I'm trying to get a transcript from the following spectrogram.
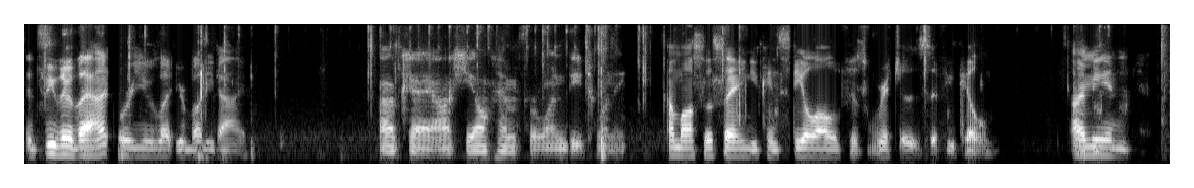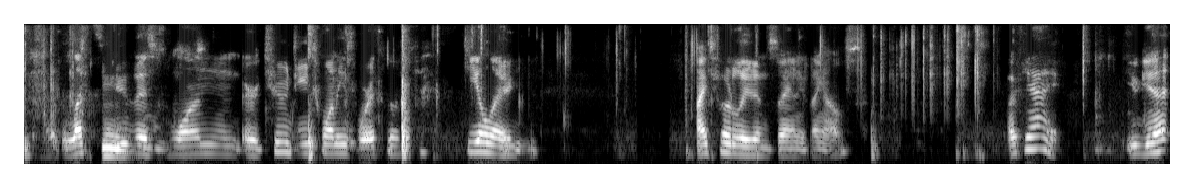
It's either that or you let your buddy die. Okay, I'll heal him for 1d20. I'm also saying you can steal all of his riches if you kill him. I mm-hmm. mean, let's do Hmm. this one or two d20s worth of healing. I totally didn't say anything else. Okay, you get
